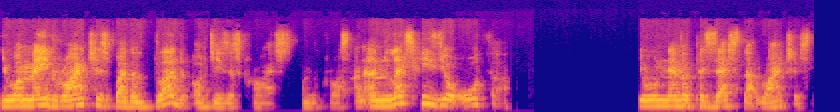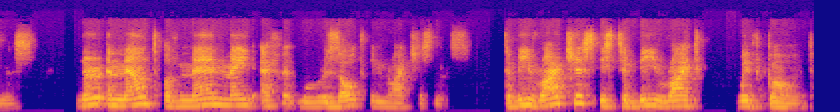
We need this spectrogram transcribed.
You are made righteous by the blood of Jesus Christ on the cross. And unless he's your author, you will never possess that righteousness. No amount of man made effort will result in righteousness. To be righteous is to be right with God.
